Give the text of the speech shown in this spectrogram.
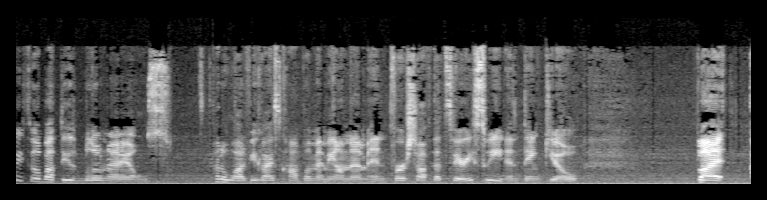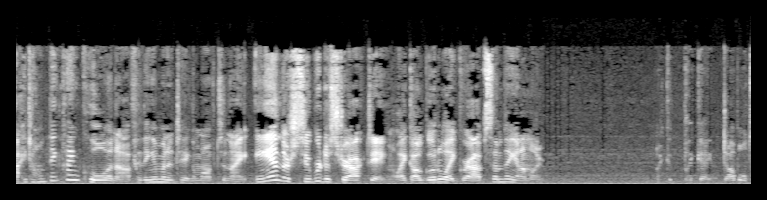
We feel about these blue nails? I've had a lot of you guys compliment me on them, and first off, that's very sweet, and thank you. But I don't think I'm cool enough. I think I'm gonna take them off tonight, and they're super distracting. Like I'll go to like grab something, and I'm like, like like I doubled.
